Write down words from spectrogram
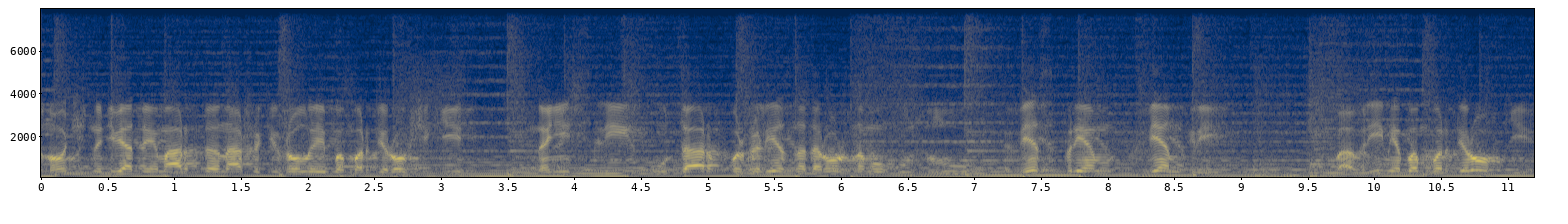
ночь на 9 марта наши тяжелые бомбардировщики нанесли удар по железнодорожному узлу Веспрем в Венгрии. Во время бомбардировки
